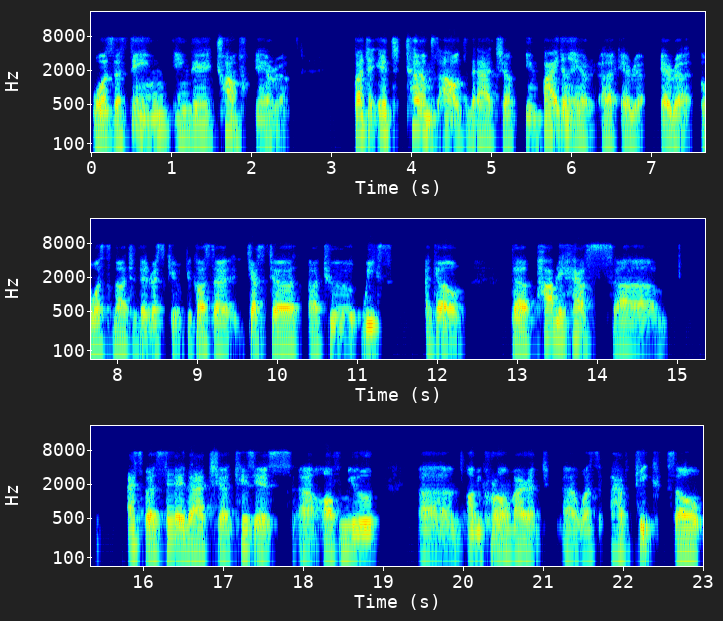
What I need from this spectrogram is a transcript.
was a thing in the Trump area. But it turns out that uh, in Biden area, uh, area, area was not the rescue because uh, just uh, two weeks ago, the public health experts say that cases of new um, Omicron variant was have peaked. So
